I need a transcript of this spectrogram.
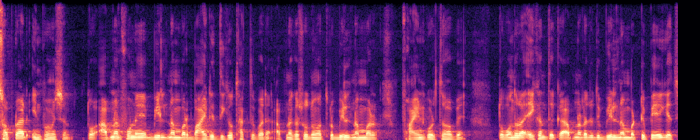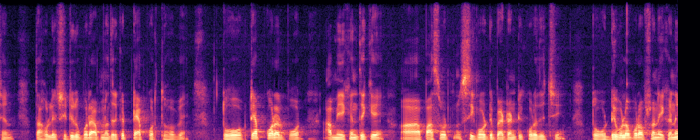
Software information. তো আপনার ফোনে বিল্ড নাম্বার বাইরের দিকেও থাকতে পারে। আপনাকে শুধুমাত্র বিল্ড নাম্বার ফাইন্ড করতে হবে। তো বন্ধুরা, এখান থেকে আপনারা যদি বিল নাম্বারটি পেয়ে গেছেন, তাহলে সেটির উপরে আপনাদেরকে ট্যাপ করতে হবে। তো ট্যাপ করার পর আমি এখান থেকে পাসওয়ার্ড সিকিউরিটি প্যাটার্নটি করে দিচ্ছি। তো ডেভেলপার অপশন এখানে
